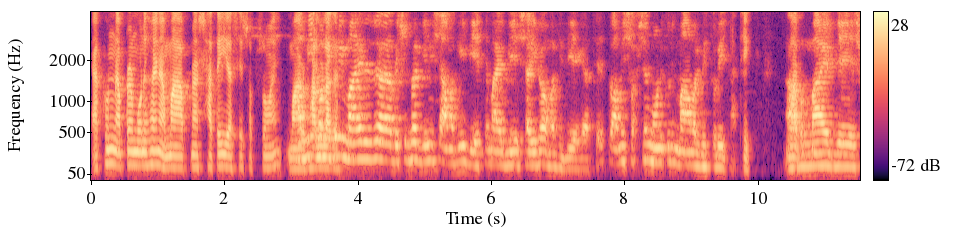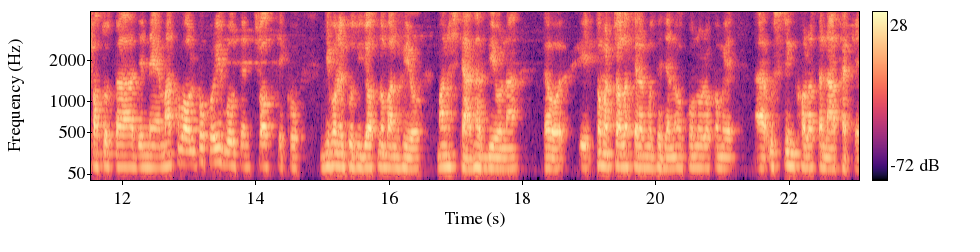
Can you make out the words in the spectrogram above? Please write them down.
এখন আপনার মনে হয় না মা আপনার সাথেই আছে সব সময় আমি ভালো লাগে? করি মায়ের বেশিরভাগ জিনিস আমাকেই দিয়েছে মায়ের বিয়ে শাড়িটাও আমাকে দিয়ে গেছে। তো আমি সবসময় মনে করি মা আমার ভিতরেই থাকে। ঠিক। এবং মায়ের যে সততা যে ন্যায় মা খুব অল্প করেই বলতেন সৎ থেকো জীবনের প্রতি যত্নবান হইও মানুষকে আঘাত দিও না। তো তোমার চলাফেরার মধ্যে যেন কোনো রকমের আহ, উচ্ছৃঙ্খলতা না থাকে।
